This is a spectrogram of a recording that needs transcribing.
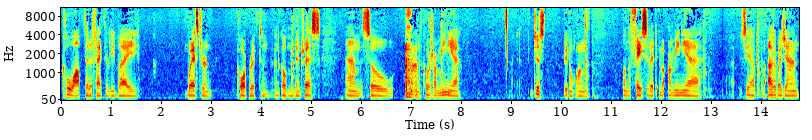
co-opted effectively by Western corporate and, and government interests. Um, so, and of course, Armenia, just you know, on on the face of it, Armenia, uh, so you have Azerbaijan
